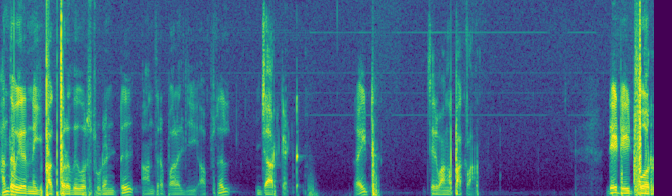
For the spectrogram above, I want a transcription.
அந்த வகையில் இன்றைக்கி பார்க்க போகிறது ஒரு student anthropology optional Jharkhand right சரி வாங்க பார்க்கலாம். date eight four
